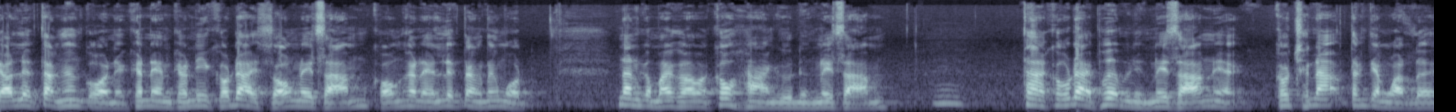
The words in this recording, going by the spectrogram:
การเลือกตั้งครั้งก่อนเนี่ยคะแนนครั้งนี้เขาได้สองในสามของคะแนนเลือกตั้งทั้งหมด นั่นก็หมายความว่าเขาห่างอยู่หนึ่งในสามถ้าเขาได้เพิ่มเป็นหนึ่งในสามเนี่ยเขาชนะทั้งจังหวัดเลย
